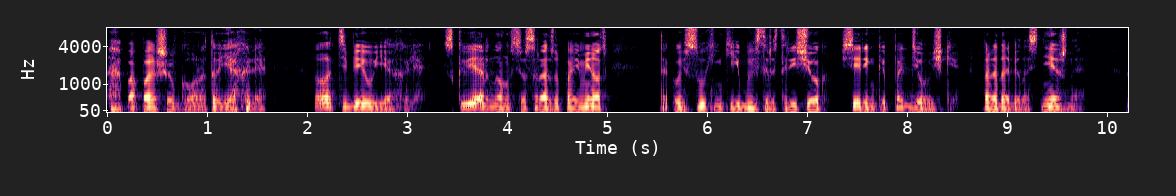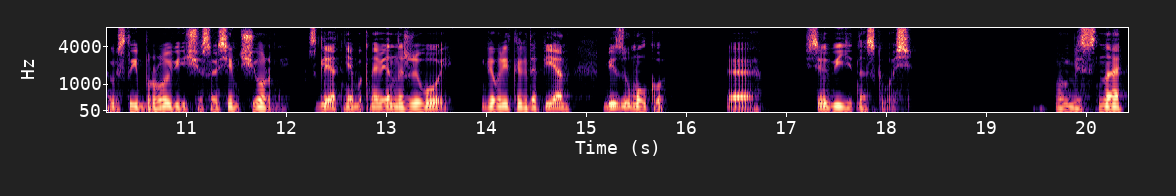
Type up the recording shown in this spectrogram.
«А папаша в город уехали. Вот тебе и уехали. Скверно он все сразу поймет, такой сухенький и быстрый старичок в серенькой поддевочке. Борода белоснежная, а густые брови еще совсем черные. Взгляд необыкновенно живой. Говорит, когда пьян, без умолку. А все видит насквозь. Он без сна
